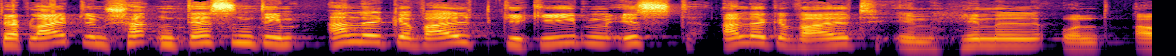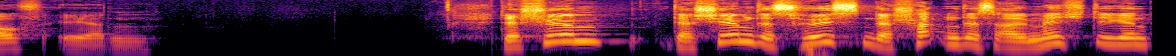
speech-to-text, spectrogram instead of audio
Der bleibt im Schatten dessen, dem alle Gewalt gegeben ist, alle Gewalt im Himmel und auf Erden. Der Schirm, der Schirm des Höchsten, der Schatten des Allmächtigen,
